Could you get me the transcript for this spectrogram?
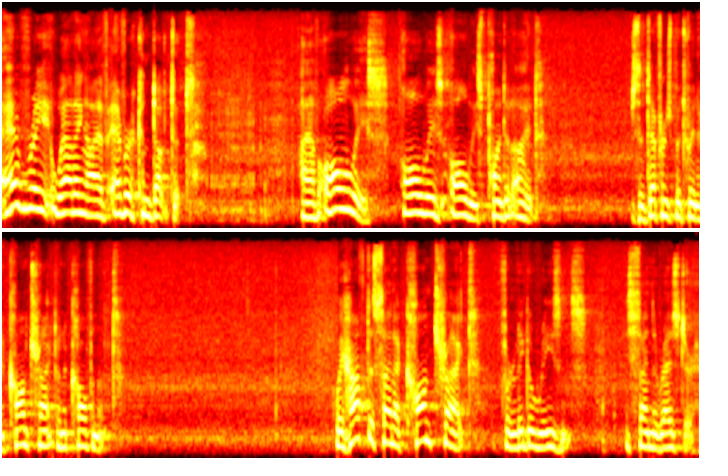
Every wedding I have ever conducted, I have always, always, always pointed out there's a difference between a contract and a covenant. We have to sign a contract for legal reasons. You sign the register.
